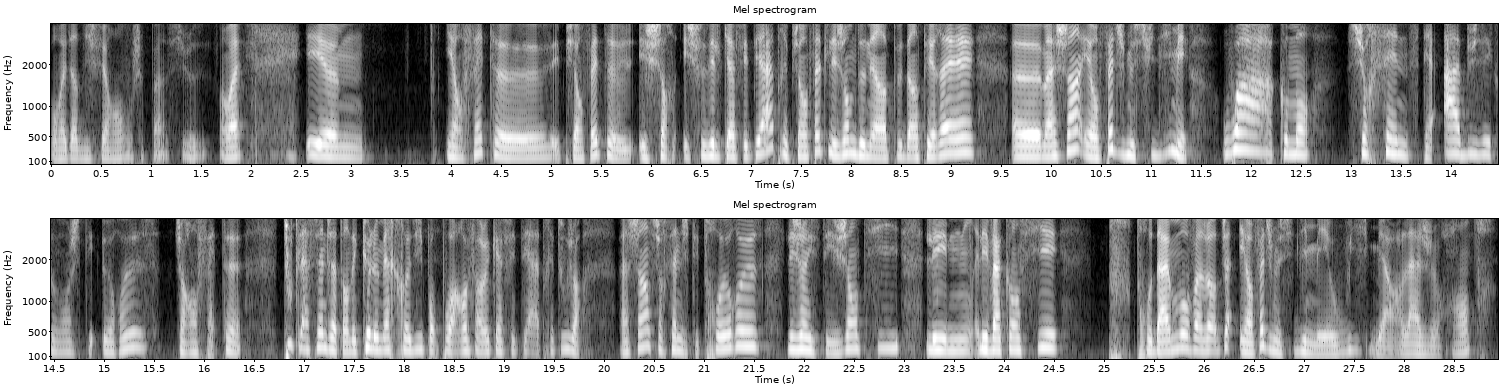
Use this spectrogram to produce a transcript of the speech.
on va dire, différents. Je sais pas si je. Enfin, ouais. Et. et en fait, euh, et puis en fait, euh, et je, sort- et je faisais le café-théâtre, et puis en fait, les gens me donnaient un peu d'intérêt, euh, machin. Et en fait, je me suis dit, mais waouh, comment sur scène, c'était abusé, comment j'étais heureuse. Genre, en fait, euh, toute la semaine, j'attendais que le mercredi pour pouvoir refaire le café-théâtre et tout. Genre, machin, sur scène, j'étais trop heureuse. Les gens, ils étaient gentils. Les, les vacanciers, pff, trop d'amour. Enfin, genre, tu vois. Et en fait, je me suis dit, mais oui, mais alors là, je rentre.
